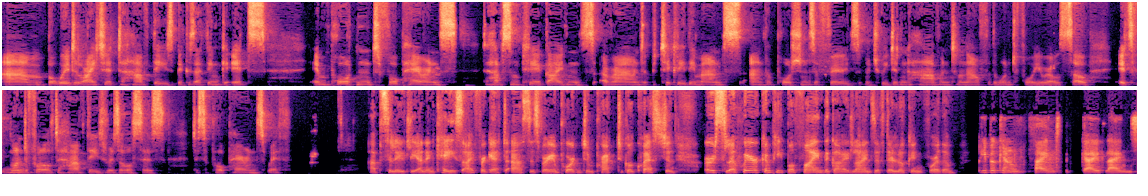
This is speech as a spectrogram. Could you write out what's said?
um, but we're delighted to have these because I think it's important for parents to have some clear guidance around particularly the amounts and proportions of foods which we didn't have until now for the one to four year olds so it's wonderful to have these resources to support parents with Absolutely. And in case I forget to ask this very important and practical question, Ursula, where can people find the guidelines if they're looking for them? People can find the guidelines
